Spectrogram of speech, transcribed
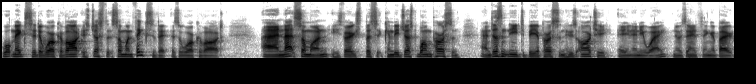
What makes it a work of art is just that someone thinks of it as a work of art. And that someone, he's very explicit, can be just one person and doesn't need to be a person who's arty in any way, knows anything about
